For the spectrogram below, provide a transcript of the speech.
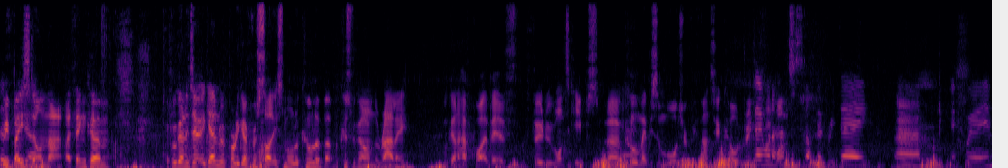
we based it on that. I think um, if we're going to do it again, we'll probably go for a slightly smaller cooler. But because we're going on the rally, we're going to have quite a bit of food we want to keep uh, cool. Maybe some water if we fancy a cold drink. We don't want to have to stop every day. Um, if we're in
